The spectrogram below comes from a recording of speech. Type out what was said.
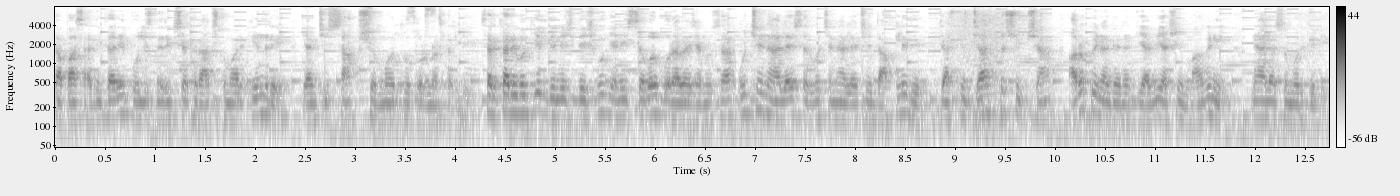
तपास अधिकारी पोलीस निरीक्षक राजकुमार केंद्रे यांची साक्ष महत्त्वपूर्ण ठरली. सरकारी वकील दिनेश देशमुख यांनी सबळ पुराव्याच्यानुसार उच्च न्यायालय सर्वोच्च न्यायालयाचे दाखले देत जास्तीत जास्त शिक्षा आरोपींना देण्यात यावी अशी मागणी न्यायालयासमोर केली.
